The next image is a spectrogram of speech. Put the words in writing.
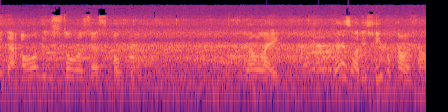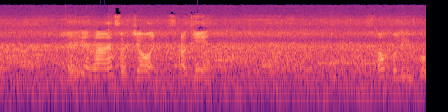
you got all these stores that's open. And I'm like, where's all these people coming from? They're in line for Jordans again. Unbelievable.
